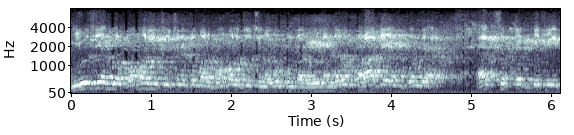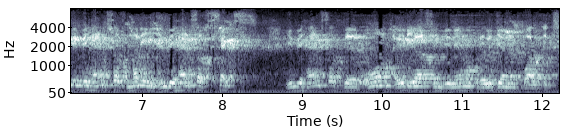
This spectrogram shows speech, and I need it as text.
మ్యూజియంలో బొమ్మలను చూసినట్టు మన బొమ్మలు చూసి నవ్వుకుంటారు. వీళ్ళందరూ పరాజయం పొందారు. Accepted defeat in the hands of money in the hands of sex in the hands of their own ideas in the name of religion and politics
